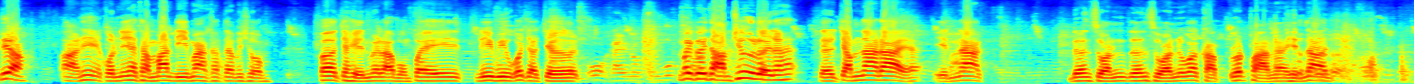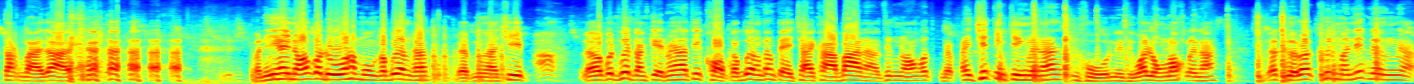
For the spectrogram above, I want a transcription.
นี่เหรออ่านี่คนนี้ทำบ้านดีมากครับท่านผู้ชม ก็จะเห็นเวลาผมไปรีวิวก็จะเจอ โอ้ ใครลงเป็นมุกไม่เคยถามชื่อเลยนะฮะแต่จำหน้าได้ฮะเห็นหน้า เดินสวนเดินสวนหรือว่าขับรถผ่านนะเห็นหน้า ตักได้ได้ วันนี้ให้น้องก็ดูฮะมุงกระเบื้องครับ แบบมืออาชีพ อ้าวแล้วเพื่อนๆสังเกตไหมฮะที่ขอบกระเบื้องตั้งแต่ชายคาบ้านอะซึ่งน้องก็แบบให้ชิดจริง ๆ เลยนะโอ้โหนี่ถือว่าลงล็อกเลยนะแล้วเกิดว่าขึ้นมานิดนึงเนี่ย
